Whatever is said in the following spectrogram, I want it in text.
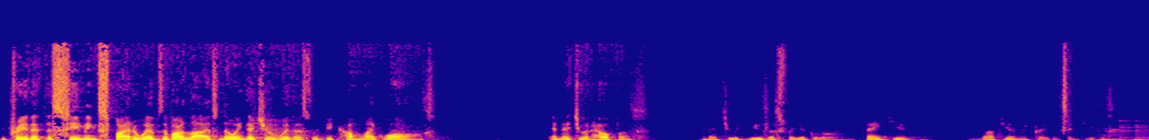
We pray that the seeming spider webs of our lives, knowing that you're with us, would become like walls, and that you would help us, and that you would use us for your glory. Thank you. We love you, and we pray this in Jesus' name.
